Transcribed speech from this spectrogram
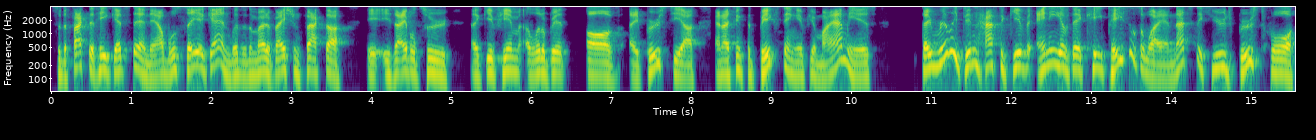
So the fact that he gets there now, we'll see again whether the motivation factor is able to uh, give him a little bit of a boost here. And I think the big thing if you're Miami is they really didn't have to give any of their key pieces away. And that's the huge boost for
